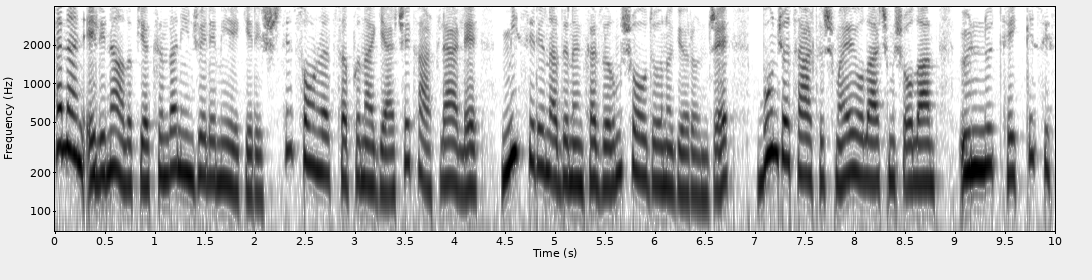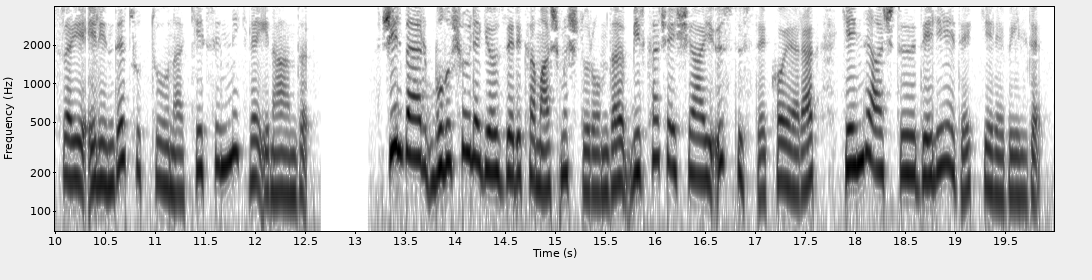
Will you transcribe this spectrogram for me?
Hemen elini alıp yakından incelemeye girişti. Sonra sapına gerçek harflerle Misir'in adının kazılmış olduğunu görünce bunca tartışmaya yol açmış olan ünlü tekli sistrayı elinde tuttuğuna kesinlikle inandı. Gilbert buluşuyla gözleri kamaşmış durumda birkaç eşyayı üst üste koyarak kendi açtığı deliğe dek gelebildi.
